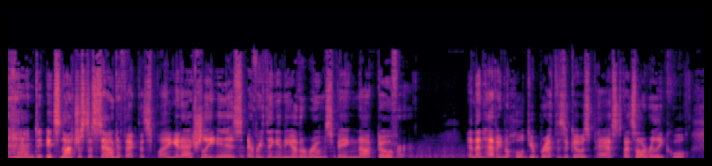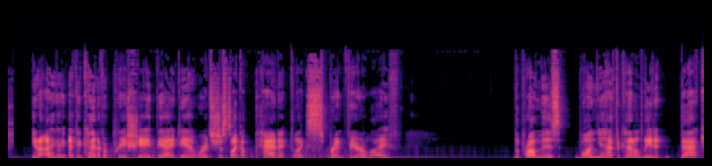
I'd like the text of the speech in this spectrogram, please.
and it's not just a sound effect that's playing, it actually is everything in the other rooms being knocked over. And then having to hold your breath as it goes past, that's all really cool. You know, I, I could kind of appreciate the idea where it's just like a panicked, like, sprint for your life. The problem is, one, you have to kind of lead it back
